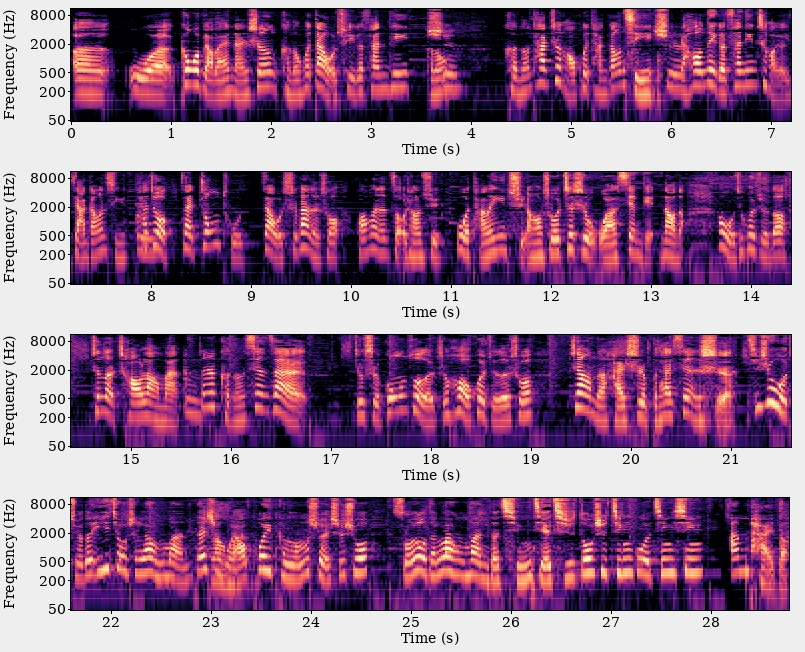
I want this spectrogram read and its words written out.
呃，我跟我表白的男生可能会带我去一个餐厅，可能是可能他正好会弹钢琴，是然后那个餐厅正好有一架钢琴，他嗯就在中途在我吃饭的时候缓缓的走上去，为我弹了一曲，然后说这是我要献给闹闹，那我就会觉得真的超浪漫。嗯但是可能现在就是工作了之后，会觉得说这样的还是不太现实。其实我觉得依旧是浪漫，但是我要泼一盆冷水，是说所有的浪漫的情节其实都是经过精心安排的。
